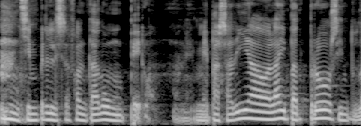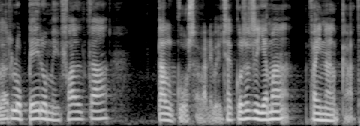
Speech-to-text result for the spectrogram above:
siempre les ha faltado un pero. Me pasaría al iPad Pro sin dudarlo, pero me falta tal cosa, ¿vale? Esa cosa se llama Final Cut.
